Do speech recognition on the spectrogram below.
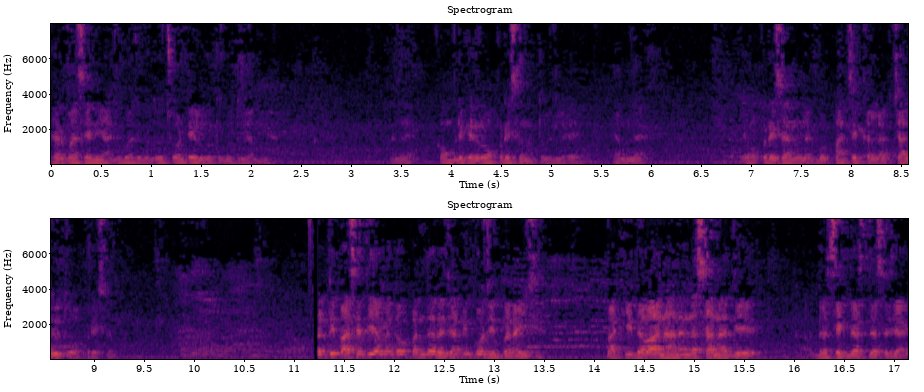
ગર્ભાશયની આજુબાજુ બધું ચોંટેલું હતું બધું એમને. અને કોમ્પ્લિકેટેડ ઓપરેશન હતું. એટલે એમને એ ઓપરેશન લગભગ પાંચેક કલાક ચાલ્યું હતું ઓપરેશન દર્દી પાસેથી અમે તો પંદર હજાર ડિપોઝિટ ભરાઈ છે. બાકી દવાના અને નશાના જે દસ એક દસ દસ હજાર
